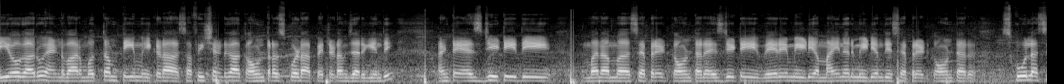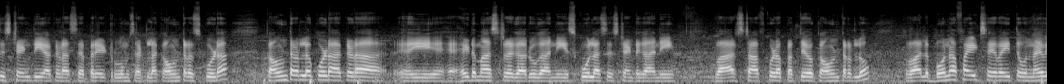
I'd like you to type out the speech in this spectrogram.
డిఓ గారు అండ్ వారు మొత్తం టీం ఇక్కడ సఫిషియెంట్గా కౌంటర్స్ కూడా పెట్టడం జరిగింది. అంటే ఎస్డిటిది మనం సెపరేట్ కౌంటర్ ఎస్డిటి వేరే మీడియం మైనర్ మీడియంది సెపరేట్ కౌంటర్ స్కూల్ అసిస్టెంట్ది అక్కడ సెపరేట్ రూమ్స్ అట్లా కౌంటర్ కౌంటర్స్ కూడా. కౌంటర్లో కూడా అక్కడ ఈ హెడ్ మాస్టర్ గారు కానీ స్కూల్ అసిస్టెంట్ కానీ వార్ స్టాఫ్ కూడా ప్రతి ఒక్క కౌంటర్లో. వాళ్ళ బోనఫైడ్స్ ఏవైతే ఉన్నాయో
